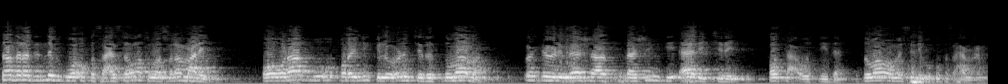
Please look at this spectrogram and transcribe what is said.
saas daraaddeed nebigu waa u fasaxay salawatullahi wasalaamu caleyh oo waraaq buu u qoray ninkii la odhan jiray tumaama. Wuxuu yihi meeshaas raashinkii aadi jiray fasax oo siida tumaama masidii buu ku fasaxay macnaha.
